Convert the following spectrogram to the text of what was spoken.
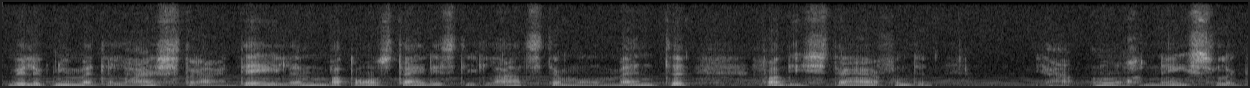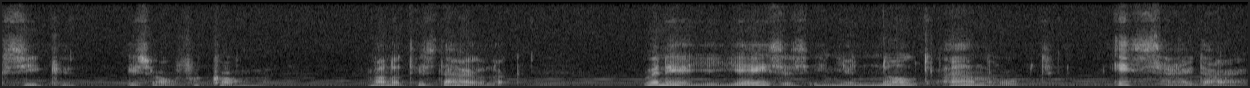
wil ik nu met de luisteraar delen wat ons tijdens die laatste momenten van die stervende, ja ongeneeslijk zieke is overkomen. Want het is duidelijk, wanneer je Jezus in je nood aanroept, is Hij daar,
